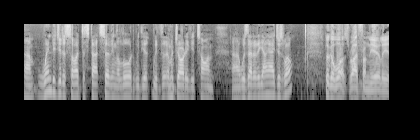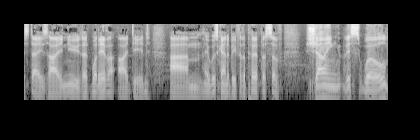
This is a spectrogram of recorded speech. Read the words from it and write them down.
Um, when did you decide to start serving the Lord with, your, with a majority of your time? Uh, was that at a young age as well? Look, it was. Right from the earliest days, I knew that whatever I did, um, it was going to be for the purpose of showing this world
